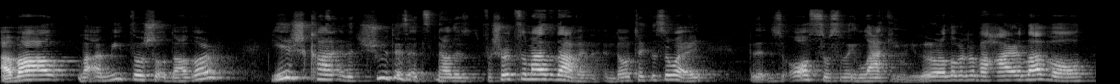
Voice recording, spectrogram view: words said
Aval la'amito shel davar. Yishkan, and the truth is, it's, now there's for sure it's some out of daven, and don't take this away, but there's also something lacking. When you go to a little bit of a higher level,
